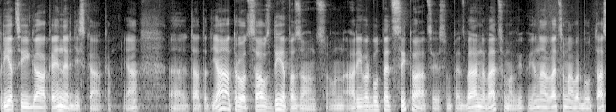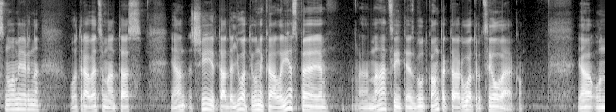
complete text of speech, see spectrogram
priecīgāka, enerģiskāka. Ja? Tā tad jāatrod savs diapazons, arī varbūt pēc situācijas un pēc bērna vecuma. Vienā vecumā varbūt tas nomierina, otrā vecumā tas. Ja? Šī ir tāda ļoti unikāla iespēja mācīties būt kontaktā ar otru cilvēku. Ja, un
